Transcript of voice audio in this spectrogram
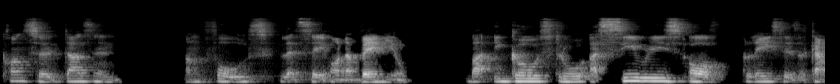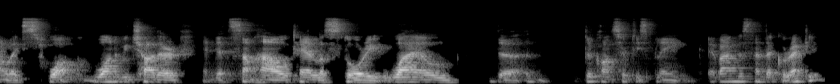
concert doesn't unfold, let's say, on a venue, but it goes through a series of places that kind of like swap one of each other and that somehow tell a story while the the concert is playing. If I understand that correctly?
